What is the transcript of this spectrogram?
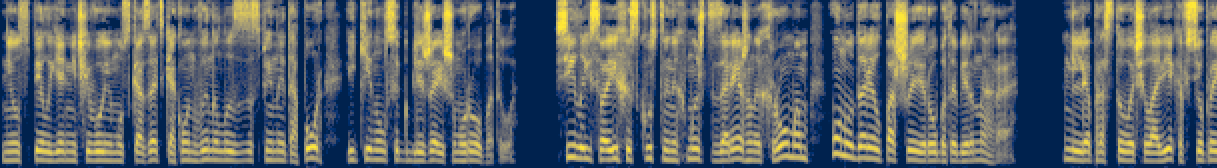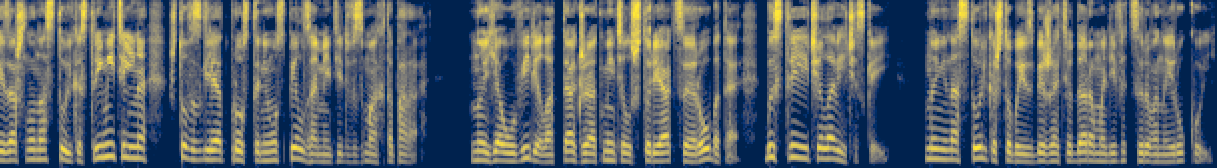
не успел я ничего ему сказать, как он вынул из-за спины топор и кинулся к ближайшему роботу. Силой своих искусственных мышц, заряженных ромом, он ударил по шее робота Бернара. Для простого человека все произошло настолько стремительно, что взгляд просто не успел заметить взмах топора. Но я увидел, а также отметил, что реакция робота быстрее человеческой, но не настолько, чтобы избежать удара модифицированной рукой.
